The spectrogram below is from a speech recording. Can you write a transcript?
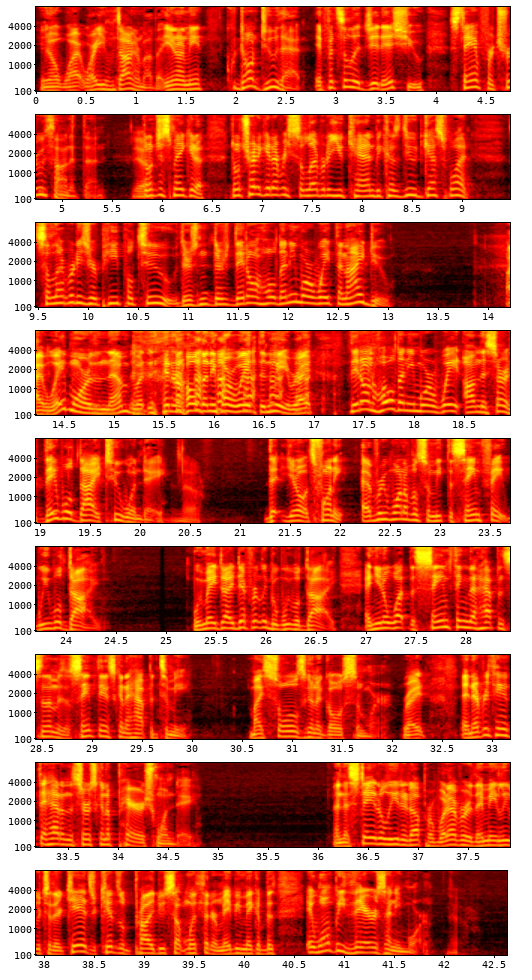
You know, why, why are you even talking about that? You know what I mean? Don't do that. If it's a legit issue, stand for truth on it then. Yeah. Don't just make it a, don't try to get every celebrity you can because, dude, guess what? Celebrities are people too. There's, there's, they don't hold any more weight than I do. I weigh more than them, but they don't hold any more weight than me, right? They don't hold any more weight on this earth. They will die too one day. No. That you know, it's funny. Every one of us will meet the same fate. We will die. We may die differently, but we will die. And you know what? The same thing that happens to them is the same thing that's going to happen to me. My soul's going to go somewhere, right? And everything that they had on this earth is going to perish one day. And the state will eat it up or whatever. They may leave it to their kids, or kids will probably do something with it, or maybe make a business. It won't be theirs anymore.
